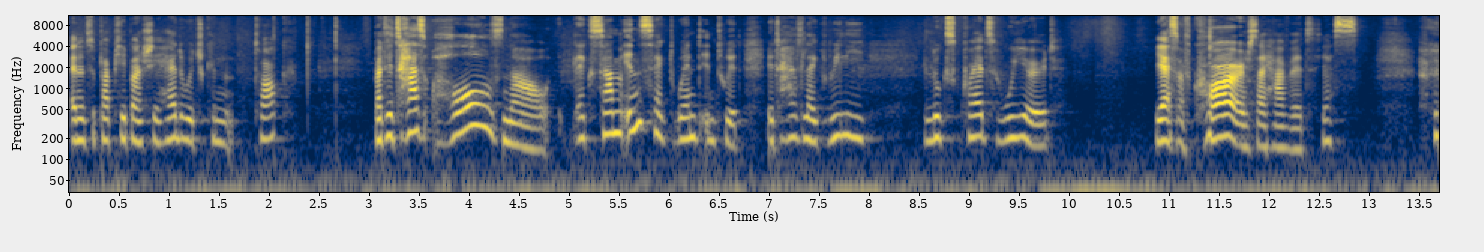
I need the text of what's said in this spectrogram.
and it's a papier mâché head which can talk, but it has holes now. Like some insect went into it. It has like really looks quite weird. Yes, of course I have it. Yes.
